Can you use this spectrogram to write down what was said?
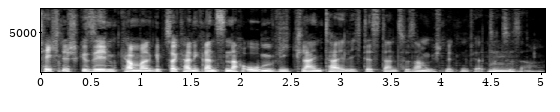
Technisch gesehen kann man, gibt es da keine Grenzen nach oben, wie kleinteilig das dann zusammengeschnitten wird sozusagen.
